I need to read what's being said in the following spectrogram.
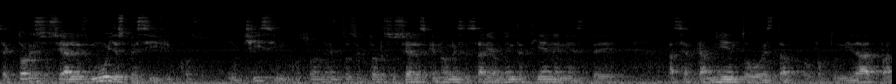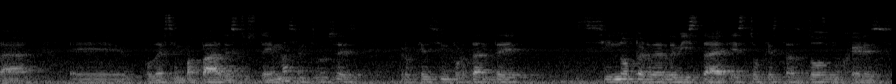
sectores sociales muy específicos, muchísimos, son estos sectores sociales que no necesariamente tienen este acercamiento o esta oportunidad para eh, poderse empapar de estos temas, entonces creo que es importante, si no perder de vista esto que estas dos mujeres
